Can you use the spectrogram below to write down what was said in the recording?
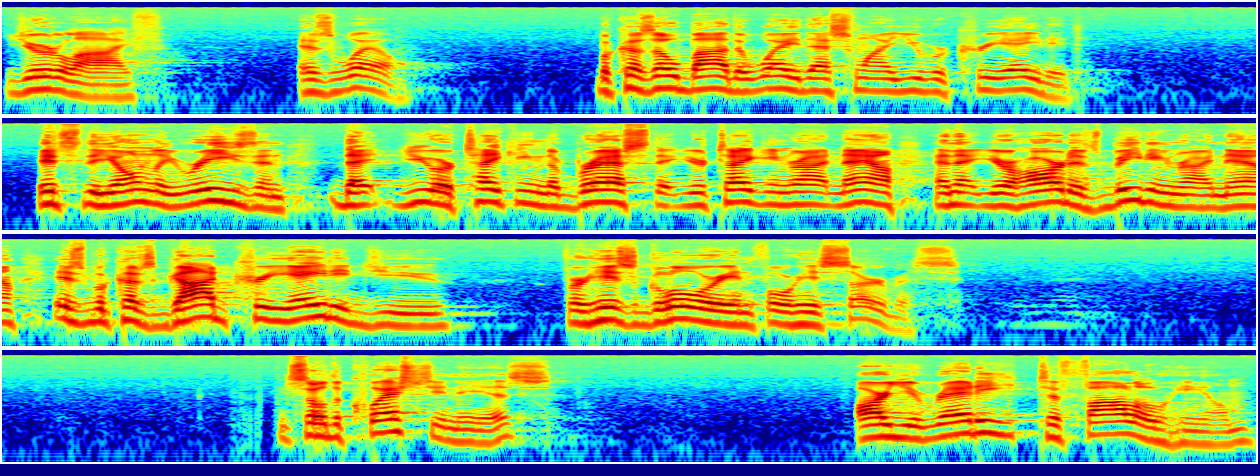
your life as well. Because, oh, by the way, that's why you were created. It's the only reason that you are taking the breaths that you're taking right now and that your heart is beating right now is because God created you for His glory and for His service. And so the question is are you ready to follow Him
